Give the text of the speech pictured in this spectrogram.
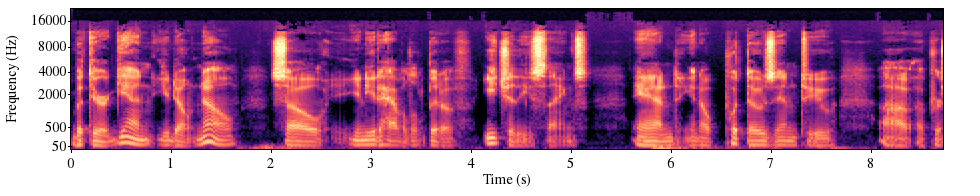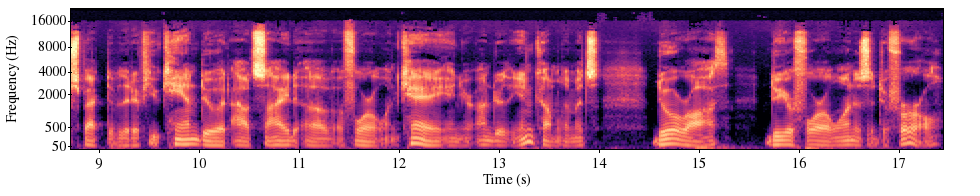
but there again, you don't know, so you need to have a little bit of each of these things, and you know put those into uh, a perspective that if you can do it outside of a 401k and you're under the income limits, do a Roth, do your 401 as a deferral.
